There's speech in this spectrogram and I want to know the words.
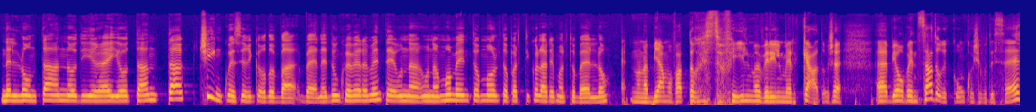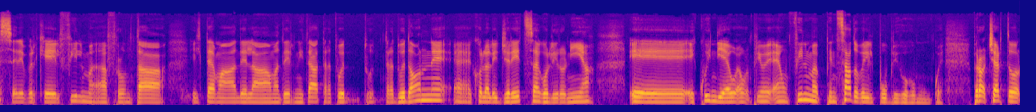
nel lontano direi 85 se ricordo ba- bene, dunque veramente un, momento molto particolare, molto bello. Eh, non abbiamo fatto questo film per il mercato, cioè eh, abbiamo pensato che comunque ci potesse essere perché il film affronta il tema della maternità tra, tue, tu, tra due donne eh, con la leggerezza, con l'ironia e, e quindi è un, è un film pensato per il pubblico comunque, però certo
